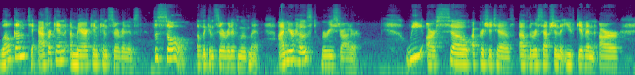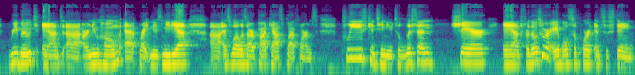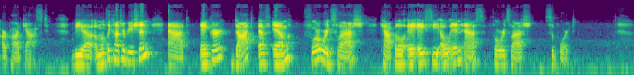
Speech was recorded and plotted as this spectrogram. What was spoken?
Welcome to African American Conservatives, the soul of the conservative movement. I'm your host, Marie Strader. We are so appreciative of the reception that you've given our reboot and uh, our new home at Bright News Media, uh, as well as our podcast platforms. Please continue to listen, share, and for those who are able, support and sustain our podcast via a monthly contribution at anchor.fm forward slash capital AACONS forward slash support.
